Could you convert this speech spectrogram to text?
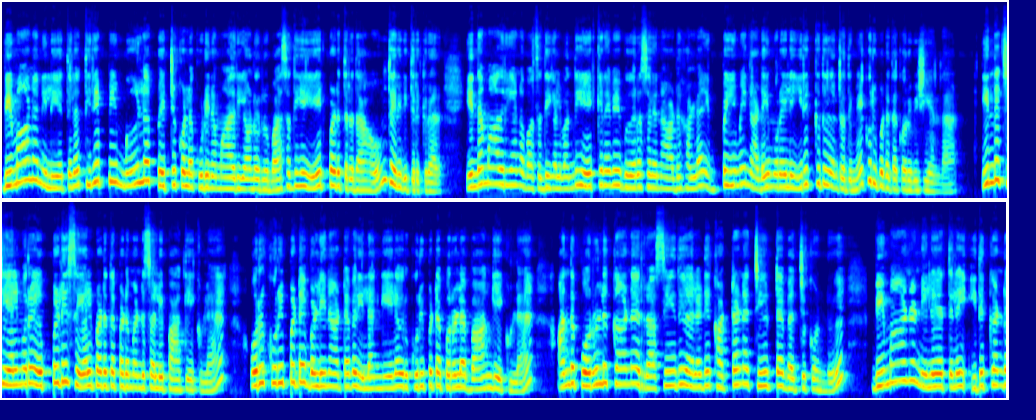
விமான நிலையத்துல திருப்பி மீள பெற்றுக்கொள்ளக்கூடிய மாதிரியான ஒரு வசதியை ஏற்படுத்துறதாகவும் தெரிவித்திருக்கிறார். இந்த மாதிரியான வசதிகள் வந்து ஏற்கனவே வேறு சில நாடுகளில் இப்பயுமே நடைமுறையில இருக்குது என்றதுமே குறிப்பிடத்தக்க ஒரு விஷயம்தான் இந்த செயல்முறை எப்படி செயல்படுத்தப்படும் என்று சொல்லி பார்க்கக்குள்ள, ஒரு குறிப்பிட்ட வெளிநாட்டவர் இலங்கையில் ஒரு குறிப்பிட்ட பொருளை வாங்கியக்குள்ள, அந்த பொருளுக்கான ரசீது அல்லது கட்டண சீட்டை வச்சுக்கொண்டு விமான நிலையத்தில் இதுக்கண்டு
